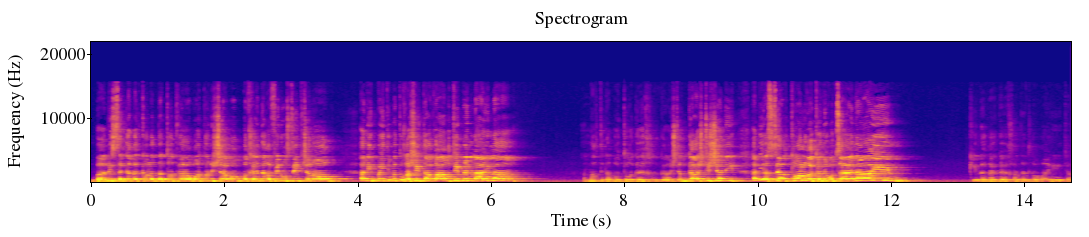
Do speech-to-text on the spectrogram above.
בעלי סגר את כל הדלתות והאורות, לא נשאר אור בחדר, אפילו סעיף של אור. אני הייתי בטוחה שהתעברתי בן לילה. אמרתי לה באותו רגע, איך הרגשת? הרגשתי שאני אני אעשה הכל, רק אני רוצה עיניים. כי לרגע אחד את לא ראית, אה?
